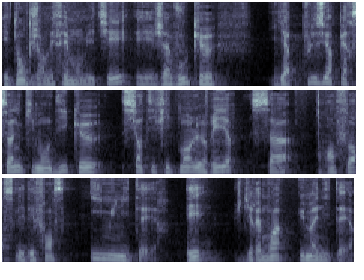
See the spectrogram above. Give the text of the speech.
et donc j'en ai fait mon métier, et j'avoue qu'il y a plusieurs personnes qui m'ont dit que scientifiquement, le rire, ça renforce les défenses immunitaires, et je dirais moi, humanitaires.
